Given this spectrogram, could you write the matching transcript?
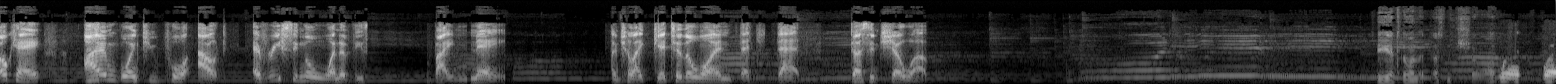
Okay, I am going to pull out every single one of these by name until I get to the one that that doesn't show up. You get to the one that doesn't show up. Wait, wait,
